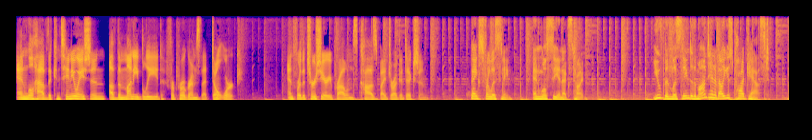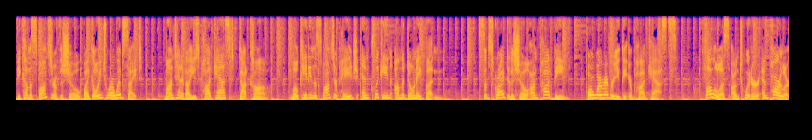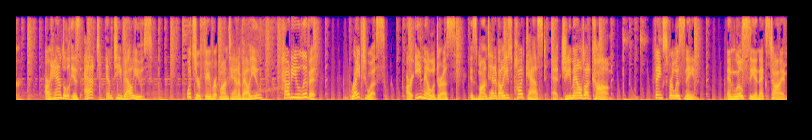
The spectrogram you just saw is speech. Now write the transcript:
And we'll have the continuation of the money bleed for programs that don't work and for the tertiary problems caused by drug addiction. Thanks for listening, and we'll see you next time. You've been listening to the Montana Values Podcast. Become a sponsor of the show by going to our website, montanavaluespodcast.com, locating the sponsor page and clicking on the donate button. Subscribe to the show on Podbean or wherever you get your podcasts. Follow us on Twitter and Parler. Our handle is at MTValues. What's your favorite Montana value? How do you live it? Write to us. Our email address is montanavaluespodcast at gmail.com. Thanks for listening, and we'll see you next time.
